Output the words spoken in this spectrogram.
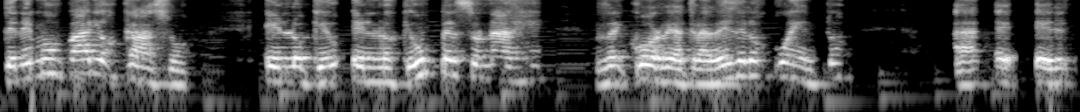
Tenemos varios casos en, lo que, en los que un personaje recorre a través de los cuentos, eh, el,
